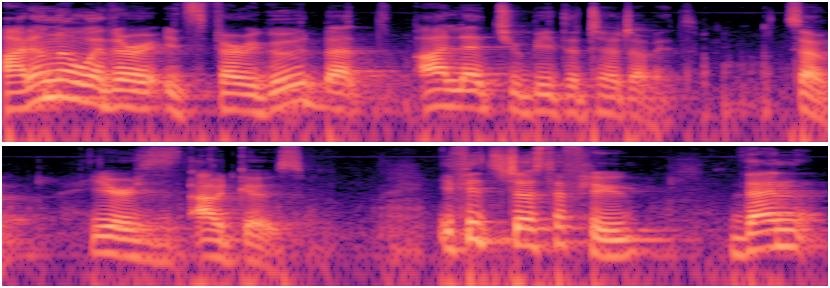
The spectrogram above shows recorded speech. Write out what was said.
I don't know whether it's very good, but I'll let you be the judge of it. So, here's how it goes. If it's just a flu, then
